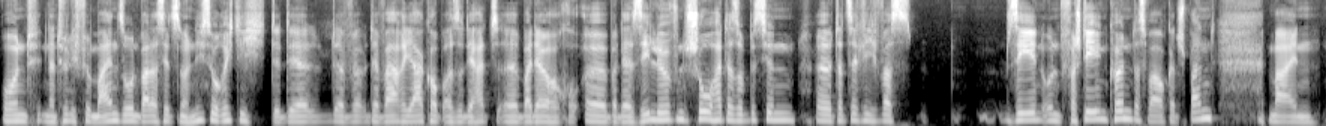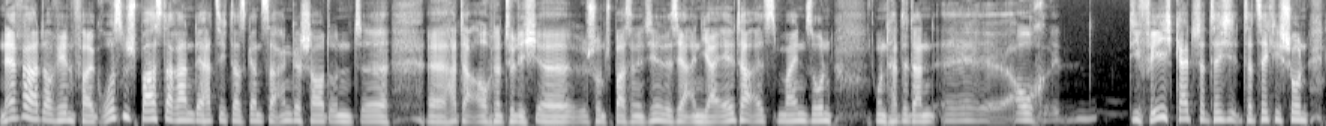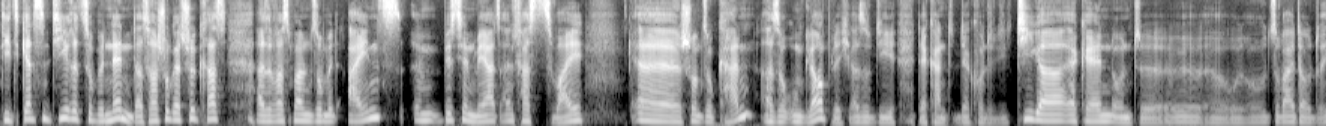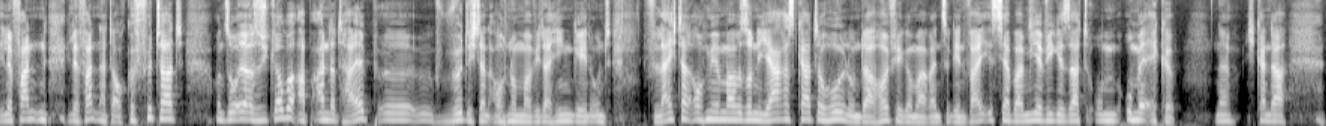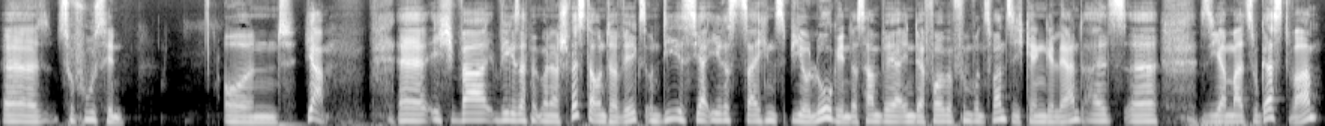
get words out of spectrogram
Und natürlich für meinen Sohn war das jetzt noch nicht so richtig der, der, der, der wahre Jakob. Also der hat äh, bei der, äh, bei der Seelöwen-Show hat er so ein bisschen äh, tatsächlich was sehen und verstehen können. Das war auch ganz spannend. Mein Neffe hat auf jeden Fall großen Spaß daran. Der hat sich das Ganze angeschaut und äh, äh, hatte auch natürlich äh, schon Spaß an den Tieren. Der ist ja ein Jahr älter als mein Sohn und hatte dann äh, auch die Fähigkeit tatsächlich, tatsächlich schon, die ganzen Tiere zu benennen. Das war schon ganz schön krass. Also, was man so mit eins, ein ähm, bisschen mehr als ein, fast zwei, äh, schon so kann. Also unglaublich. Also die, der, kann, der konnte die Tiger erkennen und, äh, und so weiter. Und Elefanten, Elefanten hat er auch gefüttert und so. Also ich glaube, ab anderthalb äh, würde ich dann auch nochmal wieder hingehen und vielleicht dann auch mir mal so eine Jahreskarte holen, um da häufiger mal reinzugehen, weil ist ja bei mir, wie gesagt, um, um eine Ecke. Ne? Ich kann da äh, zu Fuß hin. Und ja, äh, ich war, wie gesagt, mit meiner Schwester unterwegs und die ist ja ihres Zeichens Biologin. Das haben wir ja in der Folge 25 kennengelernt, als äh, sie ja mal zu Gast war.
